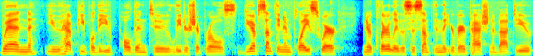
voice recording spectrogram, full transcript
when you have people that you've pulled into leadership roles, do you have something in place where, you know, clearly this is something that you're very passionate about? Do you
